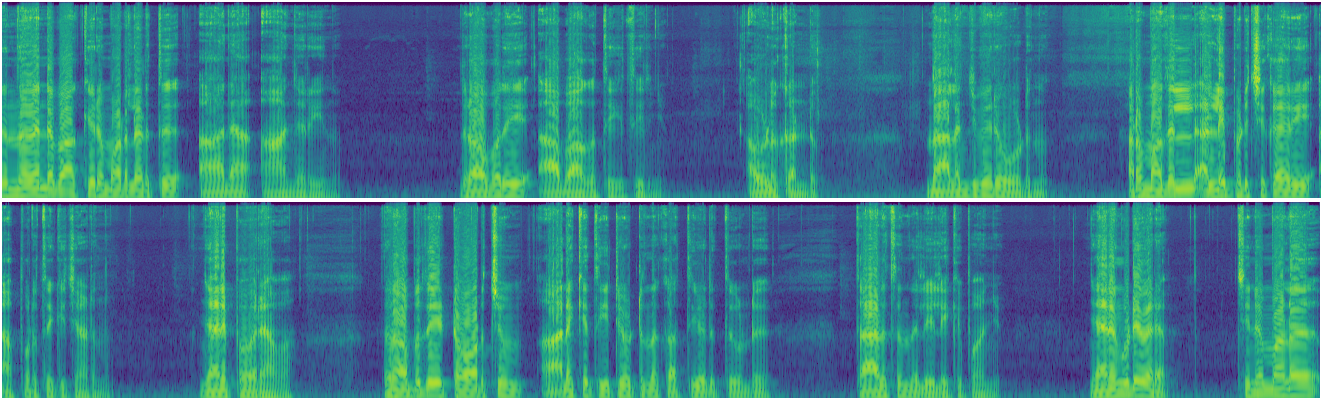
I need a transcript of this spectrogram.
തിന്നതിന്റെ ബാക്കി ഒരു മടലെടുത്ത് ആന ആഞ്ഞെറിയുന്നു. ദ്രൗപദി ആ ഭാഗത്തേക്ക് തിരിഞ്ഞു. അവൾ കണ്ടു. നാലഞ്ച് പേര് ഓടുന്നു. അവർ മതിൽ അള്ളിപ്പിടിച്ച് കയറി അപ്പുറത്തേക്ക് ചാടുന്നു. ഞാനിപ്പോൾ വരാവാ. ദ്രൗപദി ടോർച്ചും ആനയ്ക്ക് തീറ്റ വെട്ടുന്ന കത്തിയെടുത്തുകൊണ്ട് താഴത്തെ നിലയിലേക്ക് പാഞ്ഞു. ഞാനും കൂടി വരാം. ചിന്നമ്മാൾ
